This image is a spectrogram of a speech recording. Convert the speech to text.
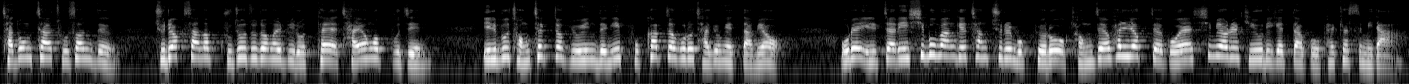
자동차 조선 등 주력 산업 구조조정을 비롯해 자영업 부진, 일부 정책적 요인 등이 복합적으로 작용했다며 올해 일자리 15만 개 창출을 목표로 경제 활력 제고에 심혈을 기울이겠다고 밝혔습니다.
